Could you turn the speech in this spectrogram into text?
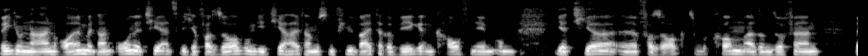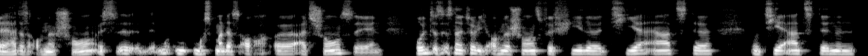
regionalen Räume dann ohne tierärztliche Versorgung. Die Tierhalter müssen viel weitere Wege in Kauf nehmen, um ihr Tier äh, versorgt zu bekommen. Also insofern äh, hat das auch eine Chance, ist, äh, muss man das auch äh, als Chance sehen. Und es ist natürlich auch eine Chance für viele Tierärzte und Tierärztinnen,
